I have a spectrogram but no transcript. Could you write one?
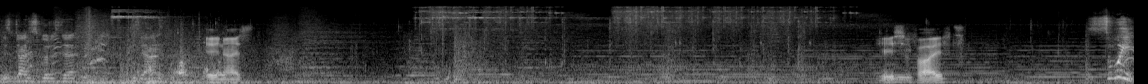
This guy's as good as dead. He's down. Okay, nice. Okay, survived. Sweet!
